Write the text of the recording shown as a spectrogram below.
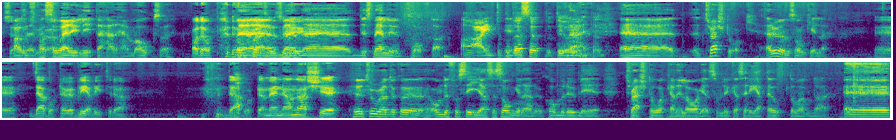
så Fast, fast så är det ju lite här hemma också. Ja, det hoppade, det hoppade. Men, så men det, eh, det smäller ju inte så ofta. Ah, inte på det sättet, det gör det Nej. inte. Eh, trash talk, är du en sån kille? eh, där borta, jag blev lite där. där borta, men annars eh, Hur tror du att du, om du får sia säsongen här nu, kommer du bli trash-talkaren i laget som lyckas reta upp de andra? Eh,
